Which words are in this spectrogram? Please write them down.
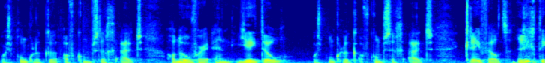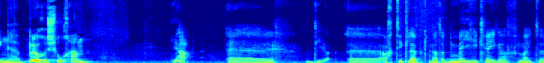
oorspronkelijk afkomstig uit Hannover, en Jeto, oorspronkelijk afkomstig uit Krefeld, richting Burgersoe gaan. Ja, die uh, artikel heb ik net ook meegekregen vanuit, uh,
